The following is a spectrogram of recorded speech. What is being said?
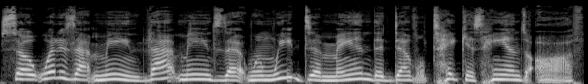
So what does that mean? That means that when we demand the devil take his hands off,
